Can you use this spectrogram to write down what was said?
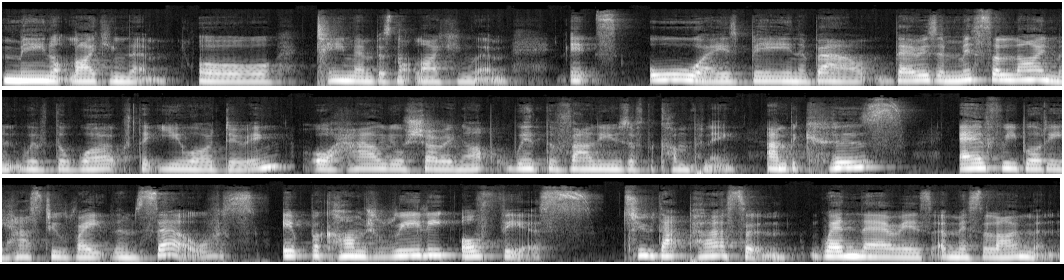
me not liking them or team members not liking them. It's always been about there is a misalignment with the work that you are doing or how you're showing up with the values of the company. And because everybody has to rate themselves, it becomes really obvious to that person when there is a misalignment.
